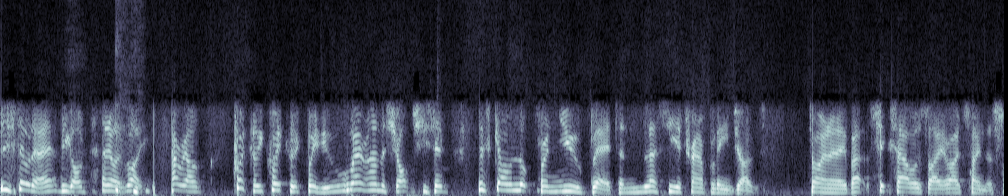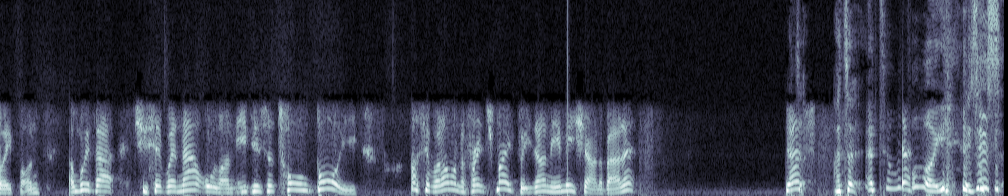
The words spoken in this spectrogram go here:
you still there? Have you gone? Anyway, right, carry on. Quickly, quickly, quickly. We went around the shop. She said, let's go and look for a new bed and let's see your trampoline jokes. So anyway, about six hours later, I had something to sleep on. And with that, she said, well, now all I need is a tall boy. I said, well, I want a French maid, but you don't hear me shouting about it. Yes. a tall boy. is this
